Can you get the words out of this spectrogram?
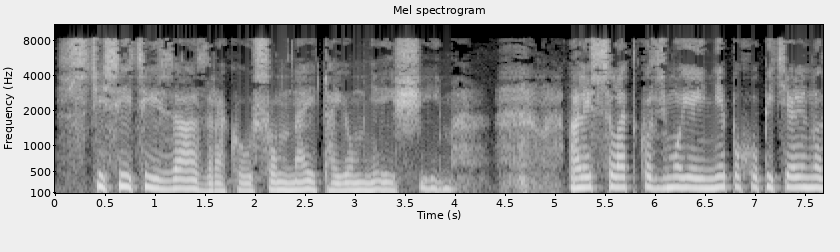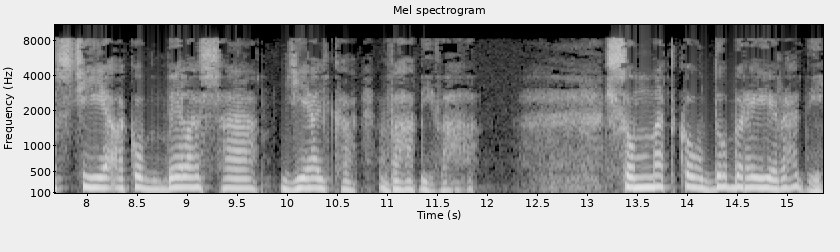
Z tisící zázrakov som najtajomnejším, ale sladkosť mojej nepochopiteľnosti je ako belasá diaľka vábivá. Som matkou dobrej rady,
